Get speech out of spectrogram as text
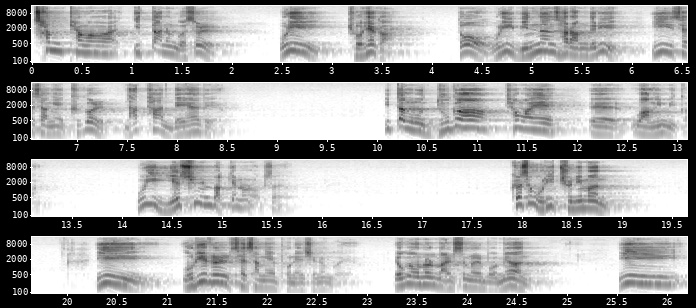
참 평화가 있다는 것을 우리 교회가 또 우리 믿는 사람들이 이 세상에 그걸 나타내야 돼요. 이 땅은 누가 평화의 왕입니까? 우리 예수님밖에는 없어요. 그래서 우리 주님은 이 우리를 세상에 보내시는 거예요. 여기 오늘 말씀을 보면 이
